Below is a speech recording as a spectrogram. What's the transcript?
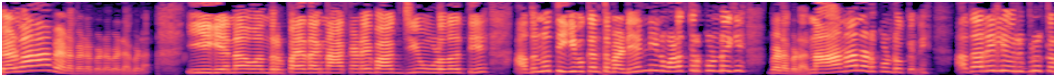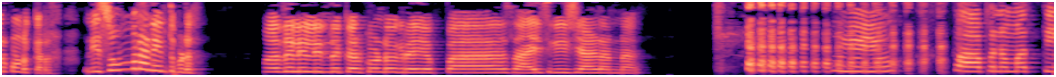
ಬೇಡವಾ? ಬೇಡ ಬೇಡ ಬೇಡ ಬೇಡ ಬೇಡ. ಈಗೇನ ಒಂದ್ ರೂಪಾಯಿದಾಗ ನಾಲ್ಕನೇ ಭಾಗ ಜೀವ ಉಳದತಿ ಅದನ್ನು ತೆಗಿಬೇಕಂತ ಮಾಡಿ ನೀನ್ ಒಳಗ್ ಕರ್ಕೊಂಡು ಹೋಗಿ. ಬೇಡ ಬೇಡ ನಾನಾ ನಡ್ಕೊಂಡು ಹೋಗ್ತೀನಿ. ಅದಾರಲ್ಲಿ ಇವ್ರಿಬ್ರು ಕರ್ಕೊಂಡು ಹೋಗ್ತಾರ ನೀ ಸುಮ್ಮನೆ ನಿಂತು ಬಿಡು. ಮೊದಲು ಇಲ್ಲಿಂದ ಕರ್ಕೊಂಡು ಹೋಗ್ರಿ ಅಯ್ಯಪ್ಪ ಸಾಯಿಸಿಗೀಸಿ ಹೇಳನ್ನ ಅಯ್ಯೋ ಪಾಪ ನಮ್ಮ ಅತ್ತಿ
